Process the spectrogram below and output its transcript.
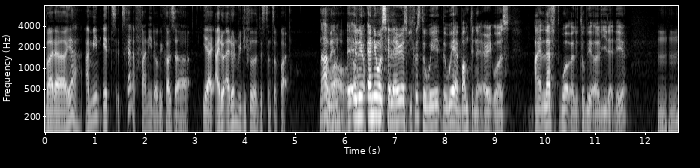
But uh yeah, I mean it's it's kind of funny though because uh yeah, I don't I don't really feel the distance apart. Nah, Oh, man. And, and, it, and it was deep that hilarious because the way the way I bumped into Eric was, I left work a little bit early that day, Mm-hmm.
